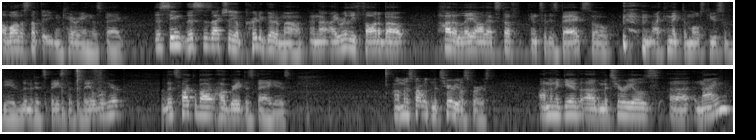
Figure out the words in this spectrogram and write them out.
of all the stuff that you can carry in this bag. This seem this is actually a pretty good amount, and I, I really thought about how to lay all that stuff into this bag so I can make the most use of the limited space that's available here. Let's talk about how great this bag is. I'm going to start with materials first. I'm going to give uh, the materials uh, 9.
